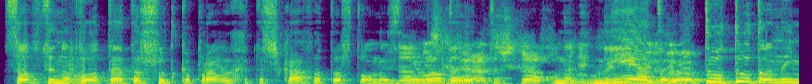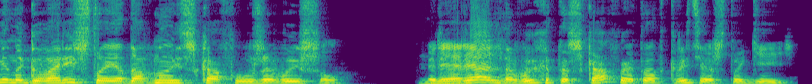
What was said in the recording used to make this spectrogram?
Собственно, вот эта шутка про выход из шкафа, то, что он из да, него... Да, шкаф, Нет, тут, тут он именно говорит, что я давно из шкафа уже вышел. Mm. Реально, выход из шкафа это открытие, что гей.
